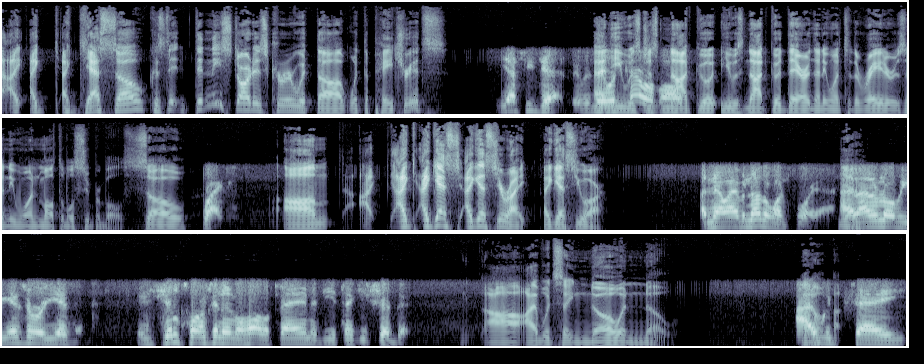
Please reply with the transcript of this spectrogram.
I I, I guess so because didn't he start his career with uh with the Patriots? Yes, he did. Was, and he was just not good. He was not good there, and then he went to the Raiders and he won multiple Super Bowls. So, right. um, I, I, I guess, I guess you're right. I guess you are. And now I have another one for you, Yeah. and I don't know if he is or he isn't. Is Jim Plunkett in the Hall of Fame, and do you think he should be? Uh, I would say no and no. I would say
